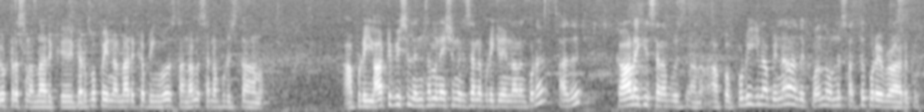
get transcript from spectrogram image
யூட்ரஸ் நல்லா இருக்குது கர்ப்பப்பை நல்லா இருக்குது அப்படிங்கும்போது தன்னால் செனை பிடிச்சி தான் ஆகணும். அப்படி ஆர்டிஃபிஷியல் இன்சமினேஷனுக்கு சென பிடிக்கலனாலும் கூட அது காலைக்கு சென பிடிச்சி தான் அப்போ பிடிக்கல அப்படின்னா அதுக்கு வந்து ஒன்று சத்து குறைபாடாக இருக்கும்.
